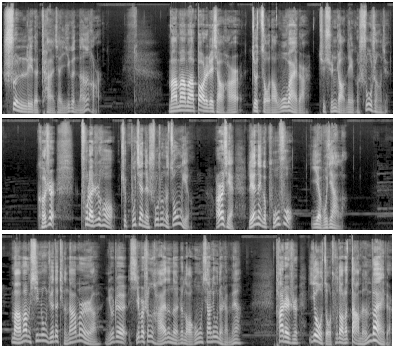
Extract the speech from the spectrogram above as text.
顺利的产下一个男孩。马妈妈抱着这小孩就走到屋外边去寻找那个书生去，可是出来之后却不见那书生的踪影。而且连那个仆妇也不见了，马妈妈心中觉得挺纳闷啊。你说这媳妇生孩子呢，这老公瞎溜达什么呀？她这是又走出到了大门外边，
